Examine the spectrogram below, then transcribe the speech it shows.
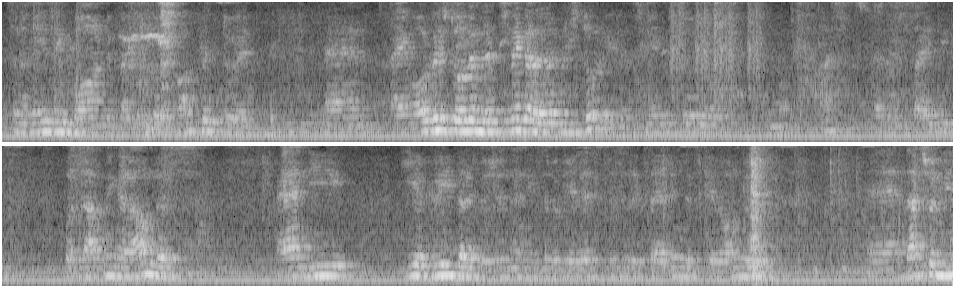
it's an amazing bond if I can put a conflict to it. And I always told him, let's make a relevant story. Let's make a story of you know us as a society, what's happening around us, and he he agreed that vision and he said, okay, let's this is exciting, let's get on with it. And that's when we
